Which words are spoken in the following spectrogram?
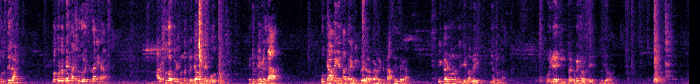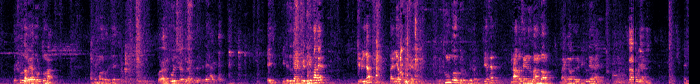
বুঝ দিলাম কতটা বেহা শুধু হয়েছে জানি না আর শুধু করে সুন্দর করে দেওয়া দেখব কিন্তু টেবিলটা আবেগে তাড়াতাড়ি পিক করে দাও, কারণ একটু কাছে হয়েছে গা এই কারণে হয় যেভাবেই ইয়ে করলাম। ওইটা জিনিসটা বের হচ্ছে বুঝো তো শুধু বেহা ধরতো না। আমি মনে করি যে পরে আমি পরিষ্কার করে আমাদের দেখাই এই এটা যদি আমি দিয়ে থাকে। টেবিলটা তাহলে আপনি সুন্দর করে ফুটে যাবে ঠিক আছে? না তো সেখানে বান্ধব ভাঙা আপনাদের একটু তারপরে আমি, এই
